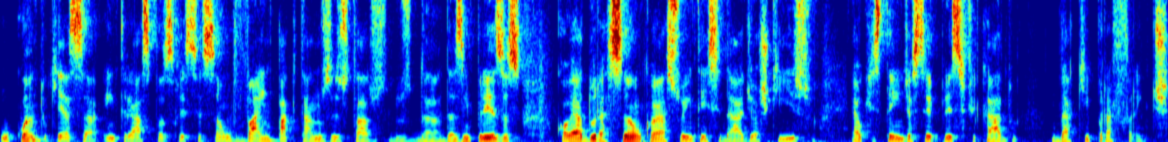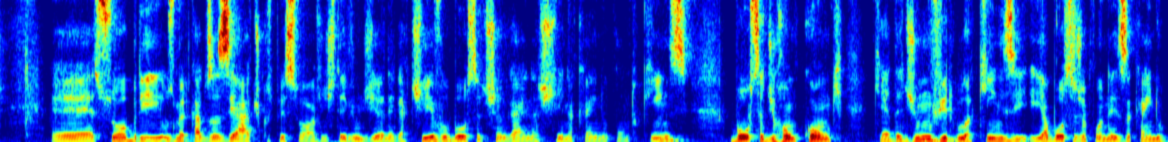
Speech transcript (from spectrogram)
o quanto que essa, entre aspas, recessão vai impactar nos resultados dos, da, das empresas, qual é a duração, qual é a sua intensidade. Eu acho que isso é o que tende a ser precificado daqui para frente. É, sobre os mercados asiáticos, pessoal, a gente teve um dia negativo, bolsa de Xangai na China caindo 0,15, bolsa de Hong Kong queda de 1,15 e a bolsa japonesa caindo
